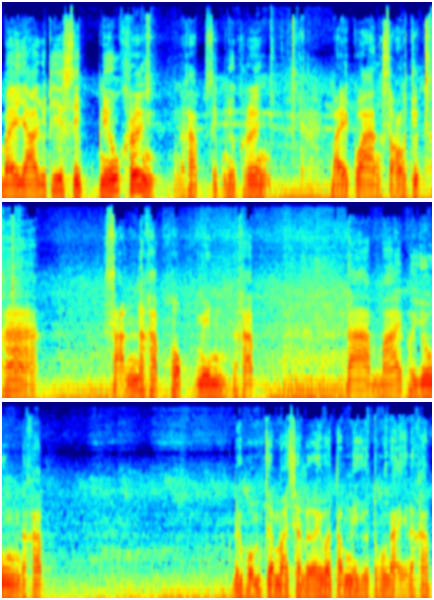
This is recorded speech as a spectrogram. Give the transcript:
ใบยาวอยู่ที่ 10 นิ้วครึ่งนะครับ10 นิ้วครึ่ง ใบกว้าง 2.5 สันนะครับ 6 มิลนะครับ ด้ามไม้พยุงนะครับ เดี๋ยวผมจะมาเฉลยว่าตำหนิอยู่ตรงไหนนะครับ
